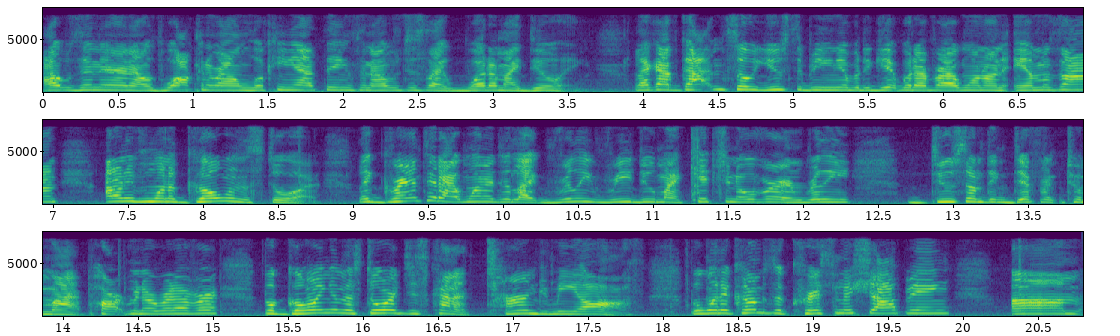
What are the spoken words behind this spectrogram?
I was in there and I was walking around looking at things and I was just like, what am I doing? Like I've gotten so used to being able to get whatever I want on Amazon, I don't even want to go in the store. Like granted, I wanted to like really redo my kitchen over and really do something different to my apartment or whatever, but going in the store just kind of turned me off. But when it comes to Christmas shopping, um,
